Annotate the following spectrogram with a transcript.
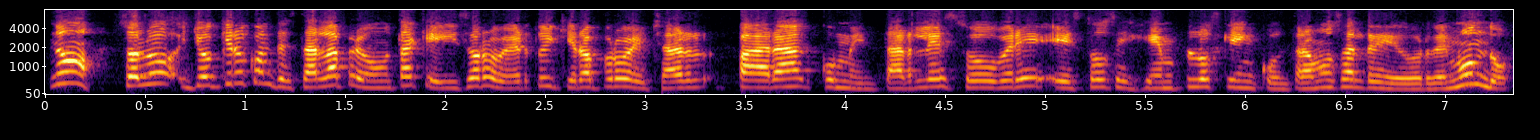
No, solo yo quiero contestar la pregunta que hizo Roberto y quiero aprovechar para comentarle sobre estos ejemplos que encontramos alrededor del mundo.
